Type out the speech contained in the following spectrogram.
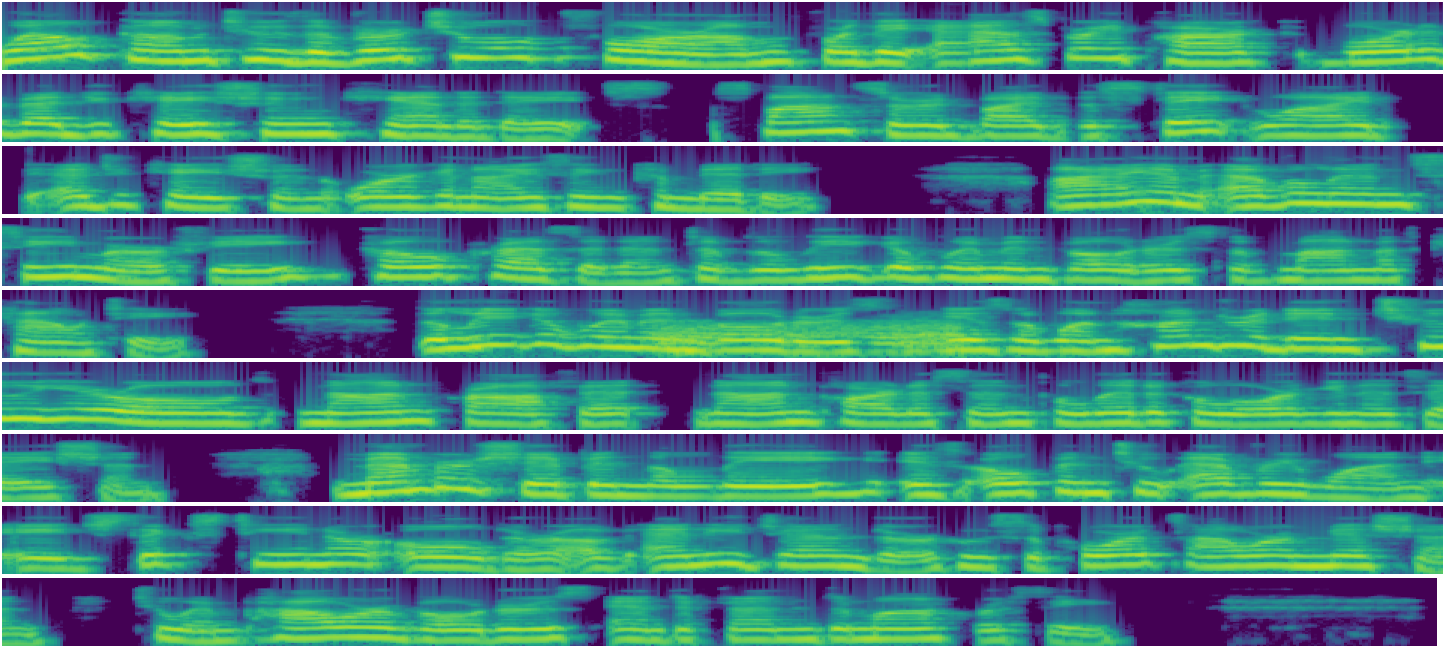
Welcome to the virtual forum for the Asbury Park Board of Education candidates, sponsored by the statewide Education Organizing Committee. I am Evelyn C. Murphy, co president of the League of Women Voters of Monmouth County. The League of Women Voters is a 102 year old nonprofit, nonpartisan political organization. Membership in the League is open to everyone age 16 or older of any gender who supports our mission to empower voters and defend democracy.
